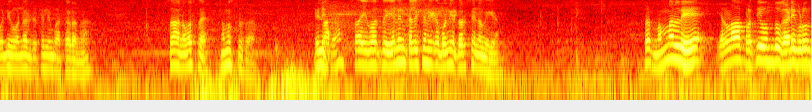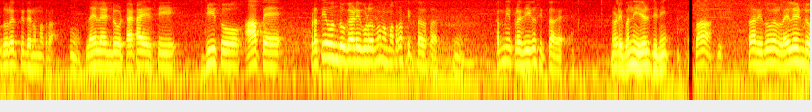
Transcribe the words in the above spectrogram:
ಬನ್ನಿ ಓನರ್ ಜೊತೆಲಿ ಮಾತಾಡೋಣ. ಸಾ ನಮಸ್ತೆ. ನಮಸ್ತೆ ಸರ್. ಹೇಳಿ ಸರ್. ಸರ್ ಇವತ್ತು ಏನೇನು ಕಲೆಕ್ಷನ್ ಇದೆ ಬನ್ನಿ ತರಿಸಿ ನಮಗೆ. ಸರ್ ನಮ್ಮಲ್ಲಿ ಎಲ್ಲ ಪ್ರತಿಯೊಂದು ಗಾಡಿಗಳು ದೊರೆತಿದೆ ನಮ್ಮ ಹತ್ರ. Leyland Tata A C Jeeto Ape ಪ್ರತಿಯೊಂದು ಗಾಡಿಗಳನ್ನು ನಮ್ಮ ಹತ್ರ ಸಿಗ್ತವೆ ಸರ್. ಹ್ಞೂ ಕಮ್ಮಿ ಪ್ರೈಸಿಗೂ ಸಿಗ್ತವೆ. ನೋಡಿ ಬನ್ನಿ ಹೇಳ್ತೀನಿ. ಸಾ ಸರ್ ಇದು ಲೈಲ್ಯಾಂಡು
